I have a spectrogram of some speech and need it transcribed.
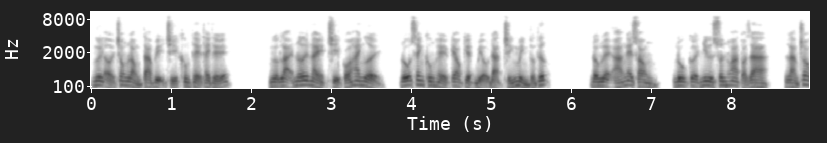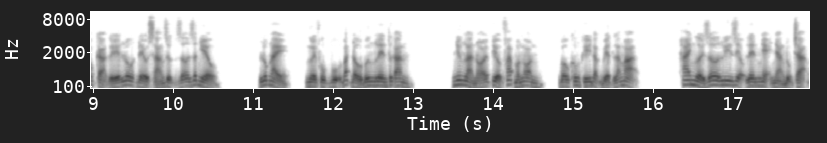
ngươi ở trong lòng ta vị trí không thể thay thế. Ngược lại nơi này chỉ có hai người, đỗ xanh không hề keo kiệt biểu đạt chính mình thưởng thức. Đồng lệ á nghe xong, nụ cười như xuân hoa tỏa ra, làm cho cả ghế lô đều sáng rực rỡ rất nhiều. Lúc này, người phục vụ bắt đầu bưng lên thức ăn nhưng là nói tiểu pháp món ngon, bầu không khí đặc biệt lãng mạn. Hai người giơ ly rượu lên nhẹ nhàng đụng chạm,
